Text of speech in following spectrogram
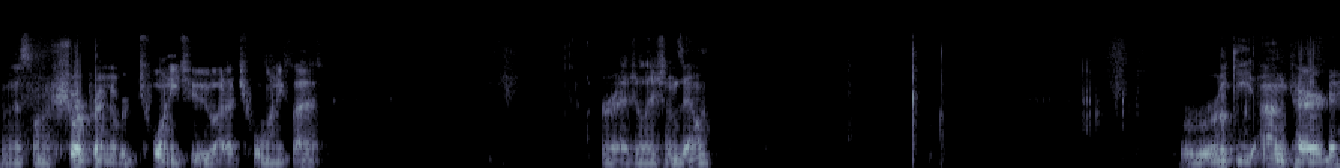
And this one a short print number 22 out of 25. Congratulations, Allen. rookie on card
